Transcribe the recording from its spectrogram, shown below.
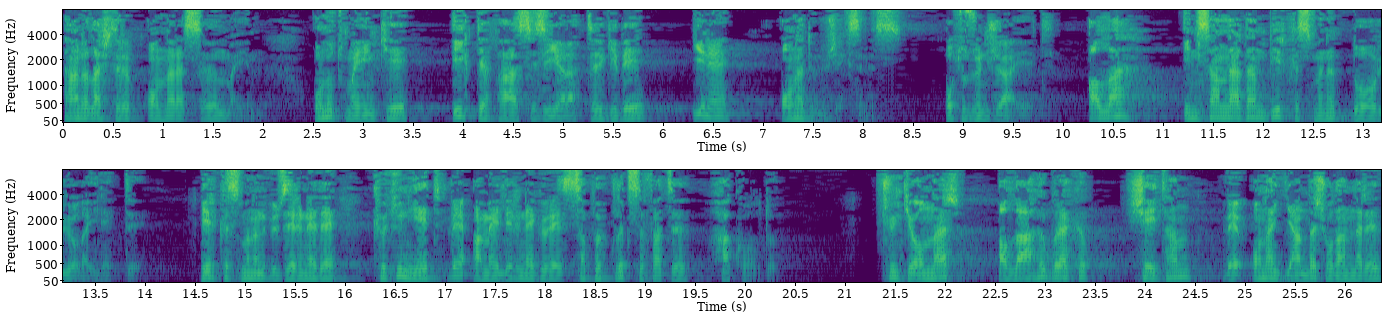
tanrılaştırıp onlara sığınmayın. Unutmayın ki ilk defa sizi yarattığı gibi yine ona döneceksiniz. 30. Ayet Allah insanlardan bir kısmını doğru yola iletti. Bir kısmının üzerine de kötü niyet ve amellerine göre sapıklık sıfatı hak oldu. Çünkü onlar Allah'ı bırakıp şeytan ve ona yandaş olanları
